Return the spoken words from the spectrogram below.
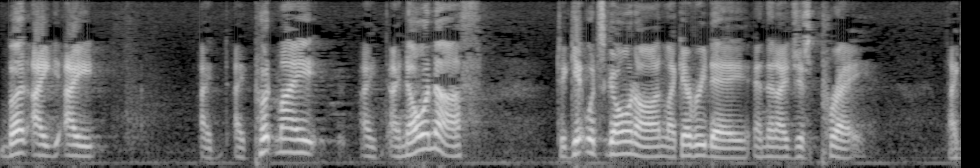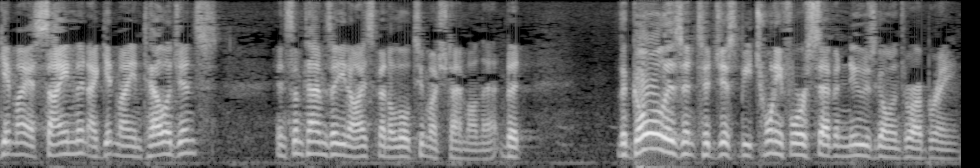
But I, I, I, I put my, I, I know enough to get what's going on like every day, and then I just pray. I get my assignment, I get my intelligence, and sometimes, you know, I spend a little too much time on that. But the goal isn't to just be 24 7 news going through our brain.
